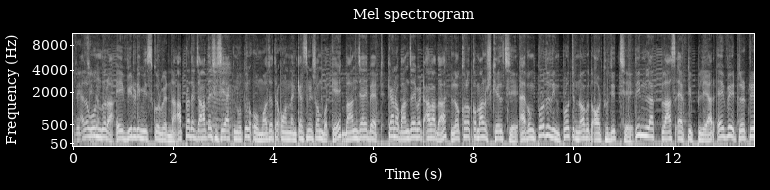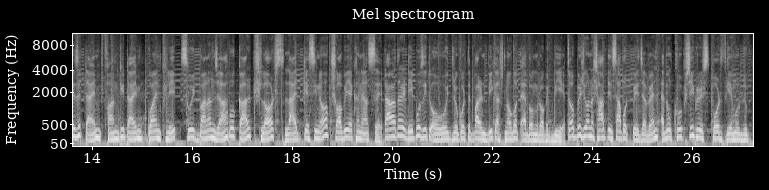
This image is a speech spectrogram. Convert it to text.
হ্যালো বন্ধুরা এই ভিডিওটি মিস করবেন না। আপনাদের জানাতে এসেছি এক নতুন ও মজাদার অনলাইন ক্যাসিনো সম্পর্কে। বানজাই ব্যাট কেন বানজাই ব্যাট আলাদা? লক্ষ লক্ষ মানুষ খেলছে এবং প্রতিদিন প্রতি নগদ অর্থ দিচ্ছে। তিন lakh plus active player Aviator crazy time funky time coin flip sweet bonanza poker slots live ক্যাসিনো সবই এখানে আছে। তাড়াতাড়ি ডিপোজিট ও উইথড্র করতে পারেন বিকাশ নগদ এবং রকেট দিয়ে। চব্বিশ ঘণ্টা সাত দিন সাপোর্ট পেয়ে যাবেন এবং খুব শীঘ্রই স্পোর্টস গেমও যুক্ত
